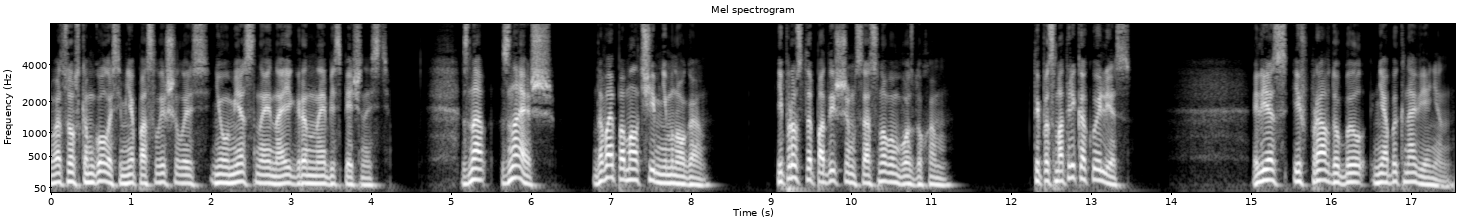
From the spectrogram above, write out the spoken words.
в отцовском голосе мне послышалась неуместная наигранная беспечность. Зна знаешь, давай помолчим немного и просто подышим сосновым воздухом. Ты посмотри, какой лес. Лес и вправду был необыкновенен.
